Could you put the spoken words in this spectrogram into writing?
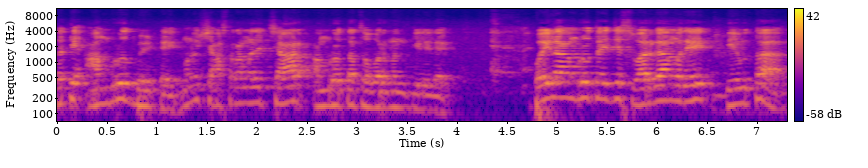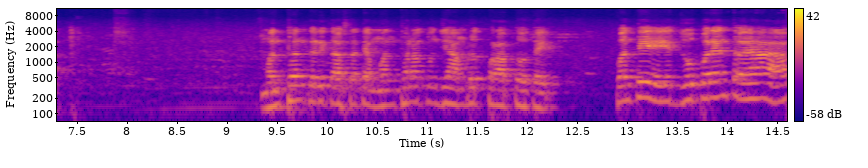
तर ते अमृत भेटते. म्हणून शास्त्रामध्ये चार अमृताचं वर्णन केलेलं आहे. पहिलं अमृत आहे जे स्वर्गामध्ये देवता मंथन करीत असतात त्या मंथनातून जे अमृत प्राप्त होते. पण ते जोपर्यंत ह्या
